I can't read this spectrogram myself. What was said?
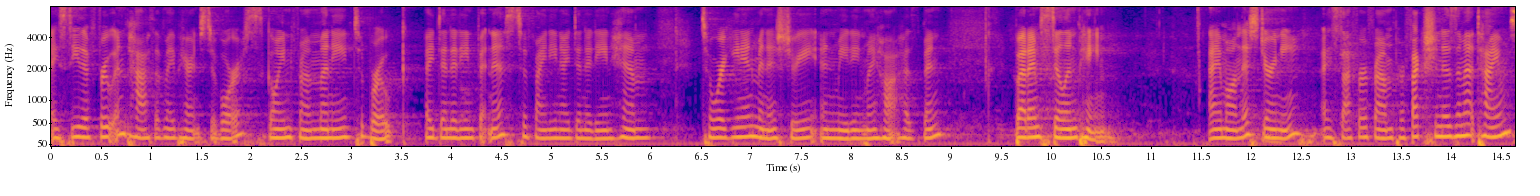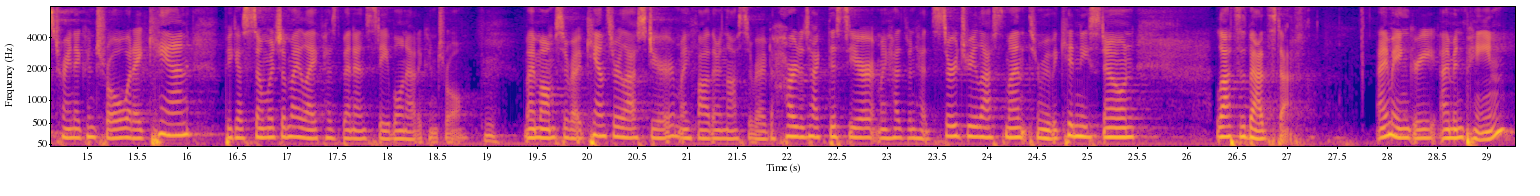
I see the fruit and path of my parents' divorce, going from money to broke, identity and fitness to finding identity in Him to working in ministry and meeting my hot husband, but I'm still in pain. I am on this journey. I suffer from perfectionism at times, trying to control what I can because so much of my life has been unstable and out of control. Hmm. My mom survived cancer last year. My father in law survived a heart attack this year. My husband had surgery last month to remove a kidney stone. Lots of bad stuff. I'm angry. I'm in pain.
